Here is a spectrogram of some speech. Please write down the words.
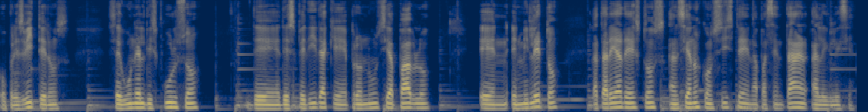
o presbíteros según el discurso de despedida que pronuncia Pablo en, Mileto, la tarea de estos ancianos consiste en apacentar a la iglesia.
